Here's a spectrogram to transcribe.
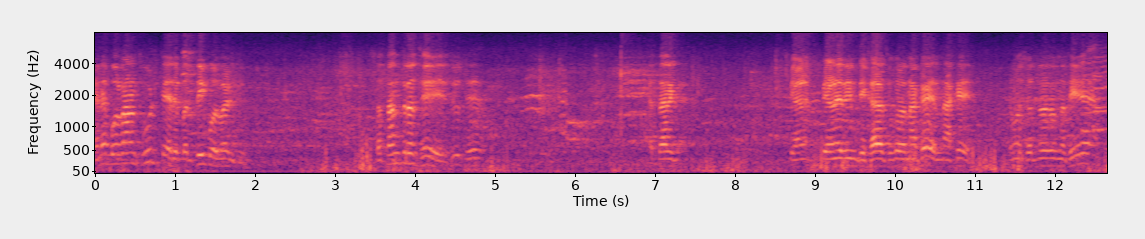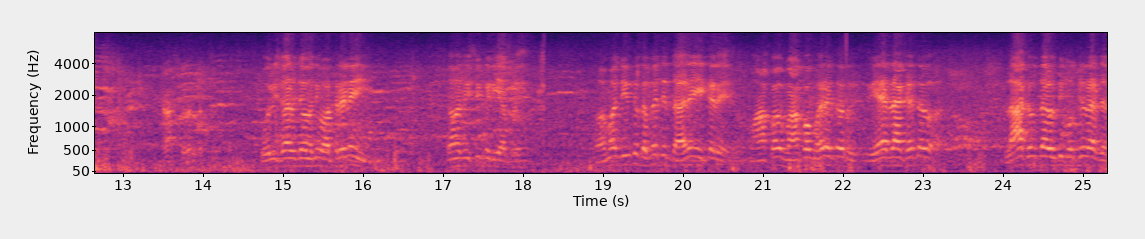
એને બોલવાનું છૂટ છે એટલે બધી બોલવાની છૂટ સ્વતંત્ર છે શું છે? અત્યારે પેણેરી પેણેરીને દેખાડા છોકરા નાખે નાખે. તમે સ્વતંત્ર નથી પોલીસવાળા જો હજી વાતરે નહીં તો હજી શું કરીએ આપણે? આમાં જીવ તો ગમે તે ધારે એ કરે. વાંકો વાંકો ભરે તો વેર રાખે તો લાખ અવતાર સુધી મોકલી જવા દે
